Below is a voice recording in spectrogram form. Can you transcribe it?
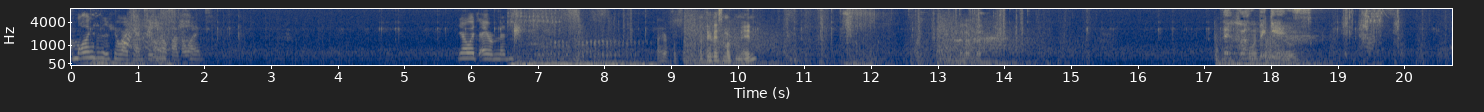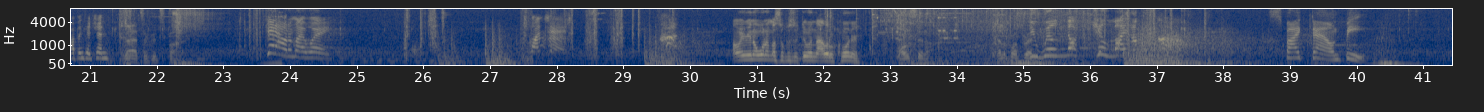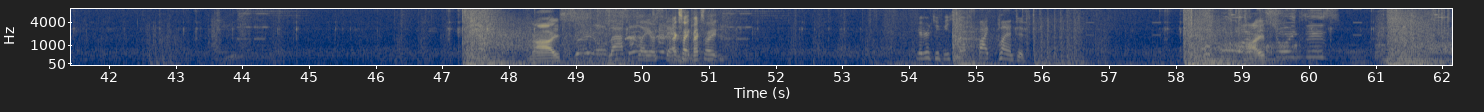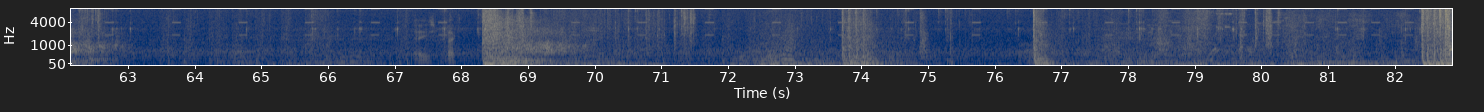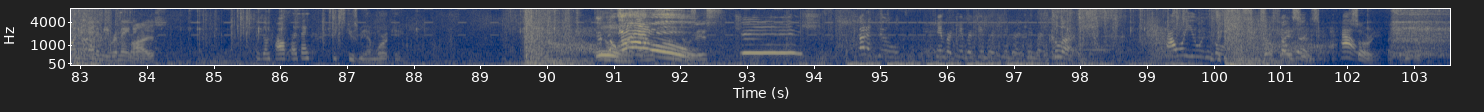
I'm holding a position where I can't see Joe, by the way. Yo, it's air mid. I hear footsteps. I think they smoke mid. Yeah, they're mid. The hunt Going begins. Up in kitchen. That's a good spot. Get out of my way! I don't even know what am I supposed to do in that little corner. All set up. Teleport's ready. You will not kill my Spike down B. Nice. Last player standing. Backside, backside. Give your TP still. Spike planted. Nice. Yeah, he's back. One enemy remaining. Nice. He's on top, I think. Excuse me, I'm working. Oh! Do too. Chamber, chamber, chamber, chamber, chamber. Clutch. How are you in gold? Our so good. How? Sorry, I couldn't help.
